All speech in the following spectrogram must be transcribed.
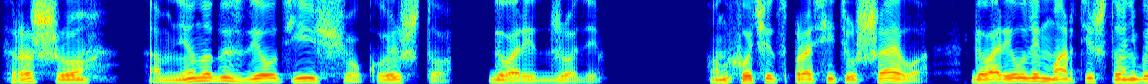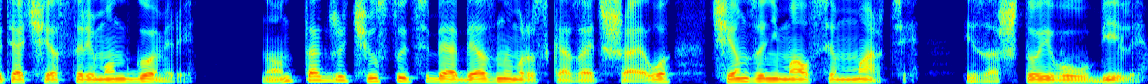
«Хорошо, а мне надо сделать еще кое-что», — говорит Джоди. Он хочет спросить у Шайло, говорил ли Марти что-нибудь о Честере Монтгомери, но он также чувствует себя обязанным рассказать Шайло, чем занимался Марти и за что его убили.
